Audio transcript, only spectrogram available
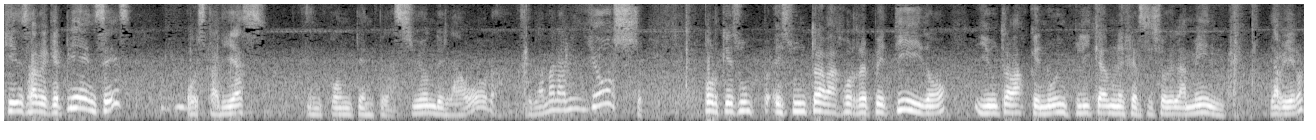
quién sabe qué pienses, o estarías en contemplación de la hora. Sería maravilloso. Porque es un, es un trabajo repetido y un trabajo que no implica un ejercicio de la mente. ¿Ya vieron?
